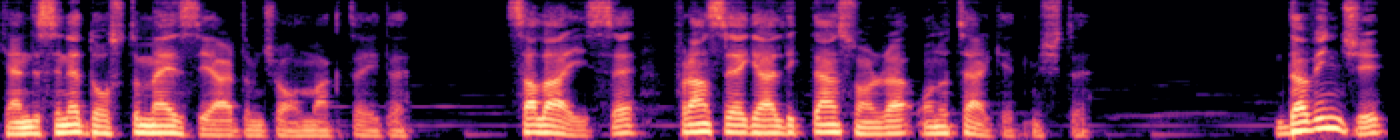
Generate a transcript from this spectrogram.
Kendisine dostu Mez yardımcı olmaktaydı. Salah ise Fransa'ya geldikten sonra onu terk etmişti. Da Vinci,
